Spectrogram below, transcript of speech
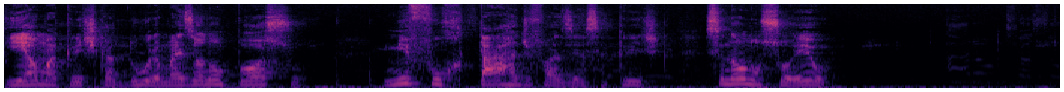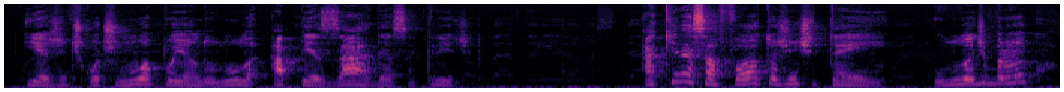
e é uma crítica dura, mas eu não posso me furtar de fazer essa crítica, senão não sou eu, e a gente continua apoiando o Lula apesar dessa crítica. Aqui nessa foto a gente tem o Lula de branco,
